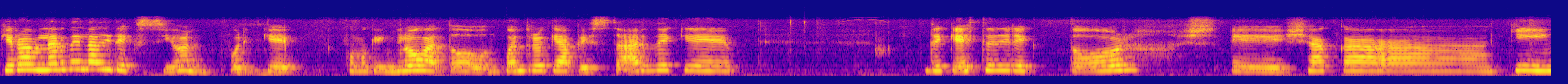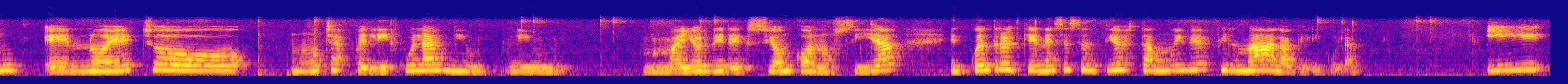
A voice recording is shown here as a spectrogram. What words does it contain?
quiero hablar de la dirección, porque como que engloba todo. Encuentro que a pesar de que, de que este director, eh, Shaka King, eh, no ha hecho muchas películas ni, ni mayor dirección conocida, encuentro que en ese sentido está muy bien filmada la película. Y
